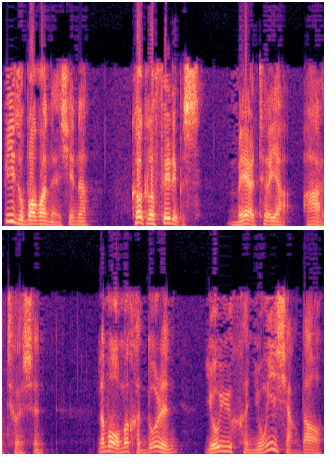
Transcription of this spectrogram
B 组包括哪些呢？科克 Phillips、梅尔特亚、阿尔特森。那么我们很多人。由于很容易想到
